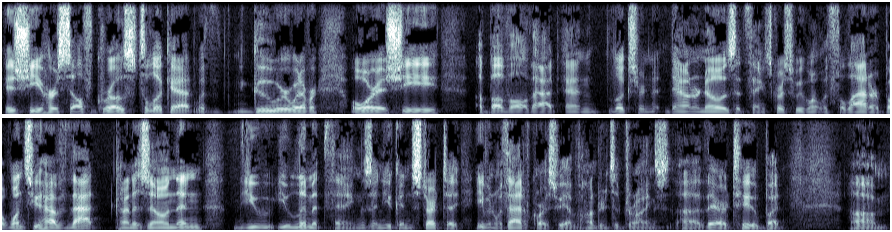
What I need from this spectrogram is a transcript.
is she herself gross to look at with goo or whatever, or is she above all that and looks her down her nose at things. Of course, we went with the latter. But once you have that kind of zone, then you you limit things, and you can start to. Even with that, of course, we have hundreds of drawings uh, there too. But um,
